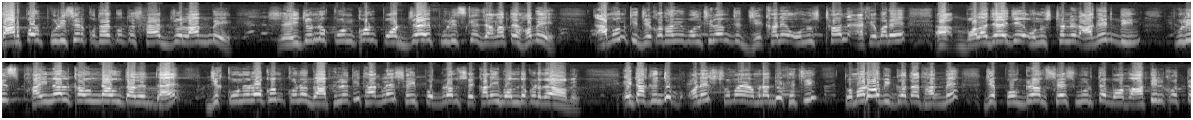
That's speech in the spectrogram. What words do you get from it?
তারপর পুলিশের কোথায় কোথায় সাহায্য লাগবে? সেই জন্য কোন কোন পর্যায়ে পুলিশকে জানাতে হবে? এমনকি যে কথা আমি বলছিলাম যে যেখানে অনুষ্ঠান একেবারে বলা যায় যে অনুষ্ঠানের আগের দিন পুলিশ ফাইনাল কাউন্টডাউন তাদের দেয় যে কোনো রকম কোনো গাফিলতি থাকলে সেই প্রোগ্রাম সেখানেই বন্ধ করে দেওয়া হবে এটা কিন্তু অনেক সময় আমরা দেখেছি তোমারও অভিজ্ঞতা থাকবে যে প্রোগ্রাম শেষ মুহূর্তে বাতিল করতে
